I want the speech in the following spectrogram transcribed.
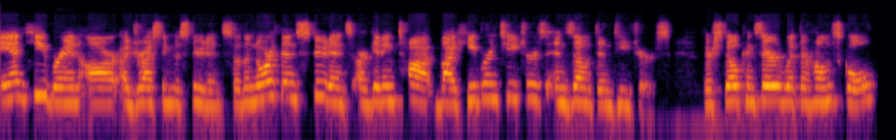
and Hebron are addressing the students. So the North End students are getting taught by Hebron teachers and Zoneton teachers. They're still considered with their home school,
